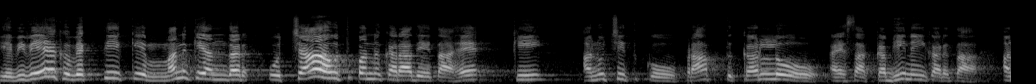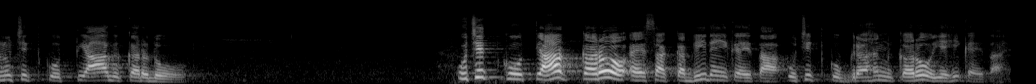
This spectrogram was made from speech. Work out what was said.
ये विवेक व्यक्ति के मन के अंदर वो चाह उत्पन्न करा देता है कि अनुचित को प्राप्त कर लो, ऐसा कभी नहीं करता। अनुचित को त्याग कर दो। उचित को त्याग करो, ऐसा कभी नहीं कहता। उचित को ग्रहण करो, यही कहता है।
